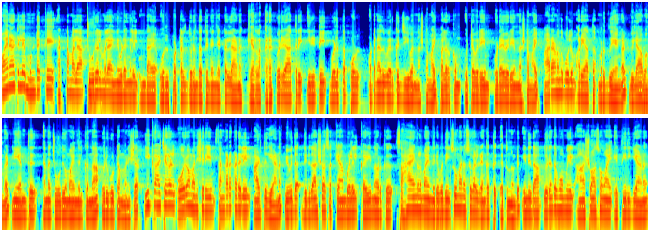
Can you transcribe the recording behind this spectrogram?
വയനാട്ടിലെ മുണ്ടക്കൈ അട്ടമല ചൂരൽമല എന്നിവിടങ്ങളിൽ ഉണ്ടായ ഉരുൾപൊട്ടൽ ദുരന്തത്തിന്റെ ഞെട്ടലിലാണ് കേരളക്കര. ഒരു രാത്രി ഇരുട്ടി വെളുത്തപ്പോൾ ഒട്ടനവധി പേർക്ക് ജീവൻ നഷ്ടമായി. പലർക്കും ഉറ്റവരെയും ഉടയവരെയും നഷ്ടമായി. ആരാണെന്ന് പോലും അറിയാത്ത മൃതദേഹങ്ങൾ വിലാപങ്ങൾ നീ എന്ത് എന്ന ചോദ്യവുമായി നിൽക്കുന്ന ഒരു കൂട്ടം മനുഷ്യർ. ഈ കാഴ്ചകൾ ഓരോ മനുഷ്യരെയും സങ്കടക്കടലിൽ ആഴ്ത്തുകയാണ്. വിവിധ ദുരിതാശ്വാസ ക്യാമ്പുകളിൽ കഴിയുന്നവർക്ക് സഹായങ്ങളുമായി നിരവധി സുമനസ്സുകൾ രംഗത്ത് എത്തുന്നുണ്ട്. ഇന്നിതാ ദുരന്തഭൂമിയിൽ ആശ്വാസവുമായി എത്തിയിരിക്കുകയാണ്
